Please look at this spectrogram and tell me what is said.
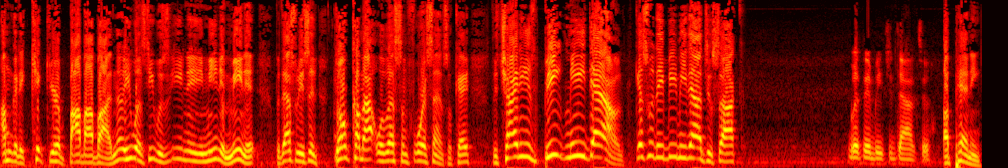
I'm going to kick your ba ba ba." No, he was he was he didn't mean to mean it, but that's what he said. Don't come out with less than four cents, okay? The Chinese beat me down. Guess what they beat me down to, sock? What they beat you down to? A penny.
